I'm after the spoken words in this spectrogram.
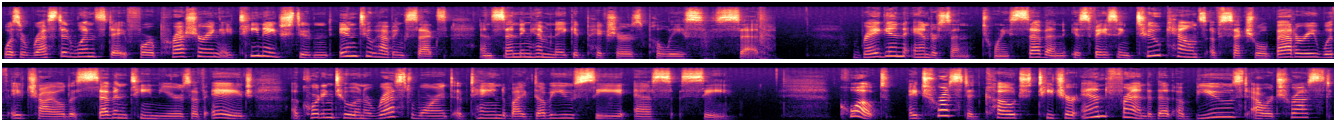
was arrested Wednesday for pressuring a teenage student into having sex and sending him naked pictures, police said. Reagan Anderson, 27, is facing two counts of sexual battery with a child 17 years of age, according to an arrest warrant obtained by WCSC. Quote, a trusted coach, teacher, and friend that abused our trust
